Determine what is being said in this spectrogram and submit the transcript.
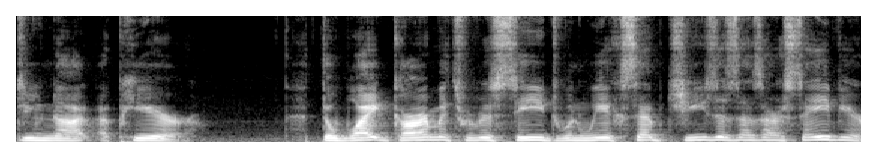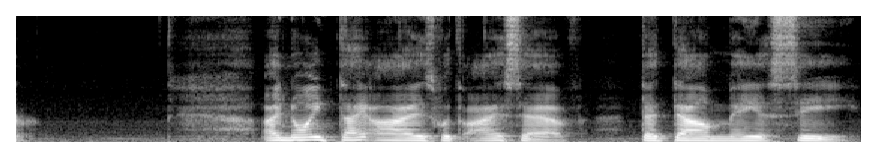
do not appear. The white garments we received when we accept Jesus as our Savior. Anoint thy eyes with eye salve, that thou mayest see.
